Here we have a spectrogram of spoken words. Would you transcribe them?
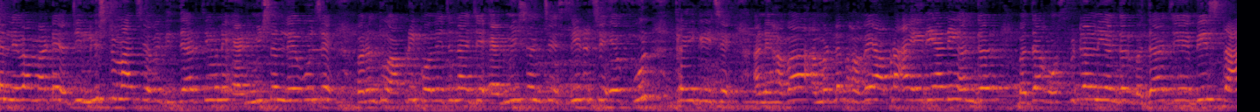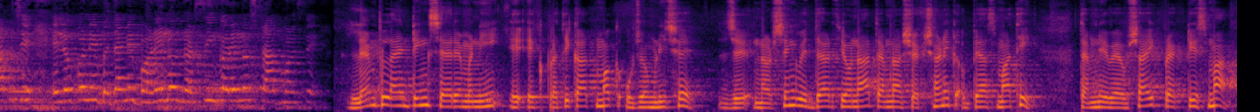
એડમિશન લેવા માટે હજી લિસ્ટમાં છે. હવે વિદ્યાર્થીઓને એડમિશન લેવું છે, પરંતુ આપણી કોલેજના જે એડમિશન છે સીટ છે, એ ફૂલ થઈ ગઈ છે. અને હવે, મતલબ હવે આપણા આ એરિયાની અંદર, બધા હોસ્પિટલની અંદર, બધા જે બી સ્ટાફ છે, એ લોકોને બધાને ભણેલો નર્સિંગ કરેલો સ્ટાફ મળશે. લેમ્પ લાઇટિંગ સેરેમની એ એક પ્રતિકાત્મક ઉજવણી છે, જે નર્સિંગ વિદ્યાર્થીઓના તેમના શૈક્ષણિક અભ્યાસમાંથી તેમની વ્યવસાયિક પ્રેક્ટિસમાં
